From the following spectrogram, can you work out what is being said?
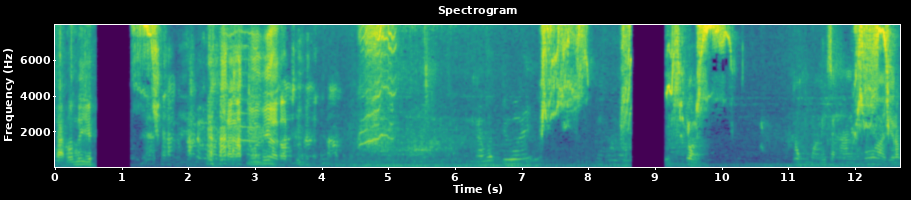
Tak on ni. Sangat chui biết rồi, con chui. Kamu cuy. chung chung mà đi xa hai quá gì đó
